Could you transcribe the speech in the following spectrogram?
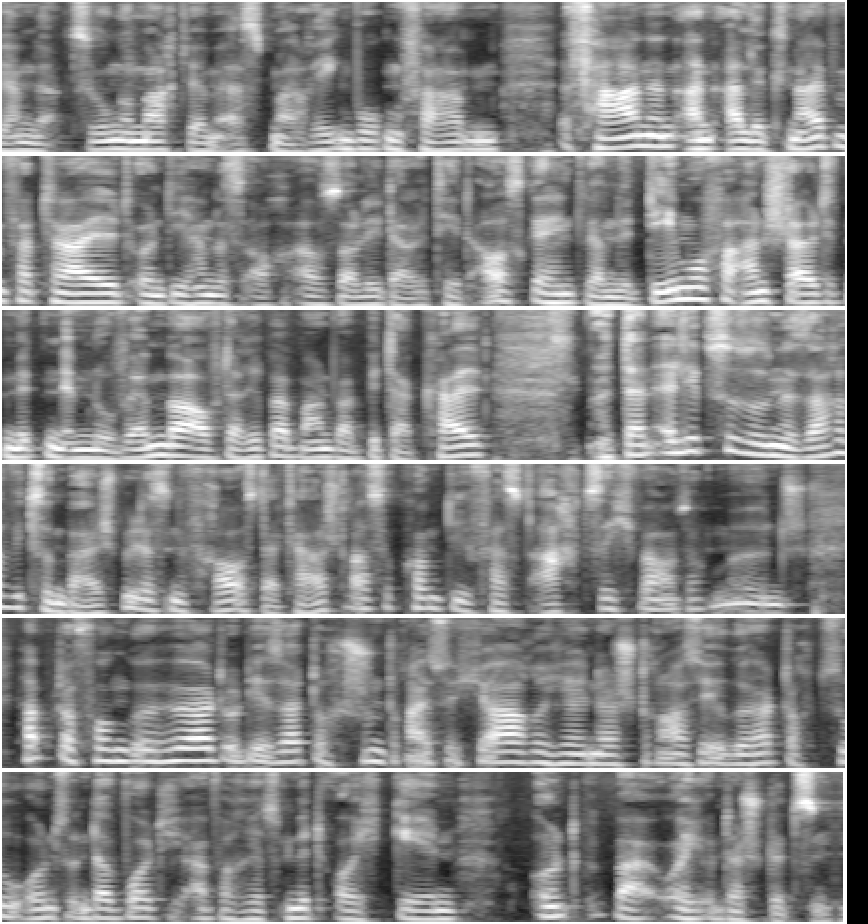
wir haben eine Aktion gemacht, wir haben erstmal Regenbogenfarben, Fahnen an alle Kneipen verteilt und die haben das auch aus Solidarität ausgehängt. Wir haben eine Demo veranstaltet mitten im November auf der Ripperbahn, war bitterkalt. Und dann erlebst du so eine Sache wie zum Beispiel, dass eine Frau aus der Talstraße kommt, die fast 80 war und sagt, Mensch, ich hab davon gehört und ihr seid doch schon 30 Jahre hier in der Straße, ihr gehört doch zu uns und da wollte ich einfach jetzt mit euch gehen und bei euch unterstützen.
